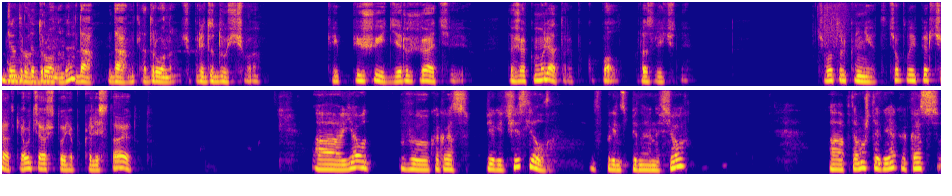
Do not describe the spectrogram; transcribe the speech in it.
для дрона. Для дрона, да? Да, да, для дрона, еще предыдущего. Крепежи, держатели. Даже аккумуляторы покупал различные. Чего только нет. Теплые перчатки. А у тебя что? Я пока листаю тут. А, я вот как раз перечислил, в принципе, наверное, все. А, потому что я как раз э,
